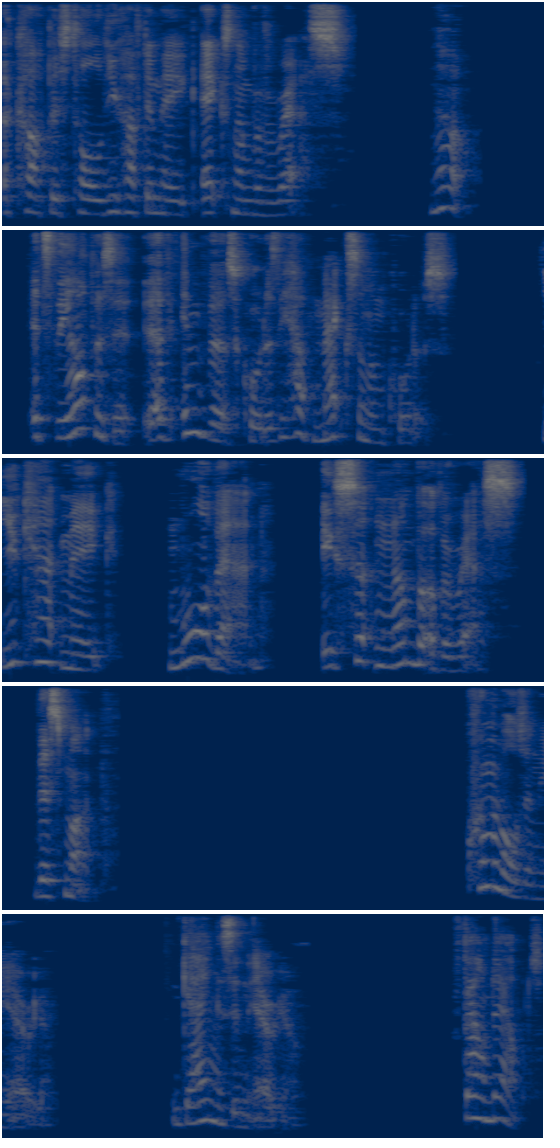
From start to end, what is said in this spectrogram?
a cop is told you have to make X number of arrests. No. It's the opposite. They have inverse quotas, they have maximum quotas. You can't make more than a certain number of arrests this month. Criminals in the area, gangs in the area, found out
